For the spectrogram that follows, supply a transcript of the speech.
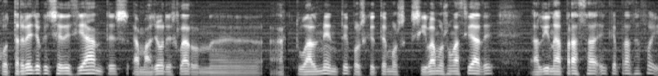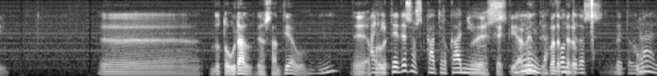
co trebello que se dicía antes, a maiores, claro, eh, actualmente, pois que temos, se si vamos a unha cidade, ali na praza, en que praza foi? eh, no Toural en Santiago. Uh -huh. eh, Ali tedes os catro caños. Eh, Efectivamente, eh, bueno, pero dos, de eh, Toural.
